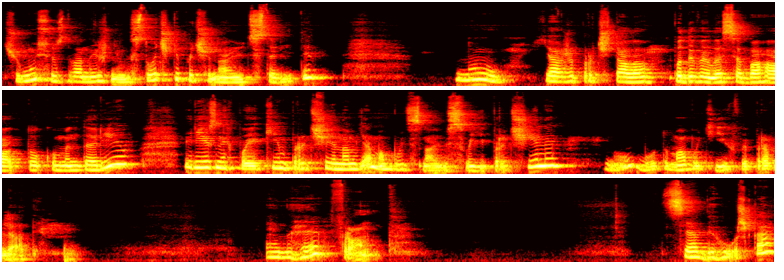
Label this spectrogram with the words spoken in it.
чомусь ось два нижні листочки починають старіти. Ну, я вже прочитала, подивилася багато коментарів різних, по яким причинам. Я, мабуть, знаю свої причини. Ну, буду, мабуть, їх виправляти. НГ Франт. Ця бігошка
